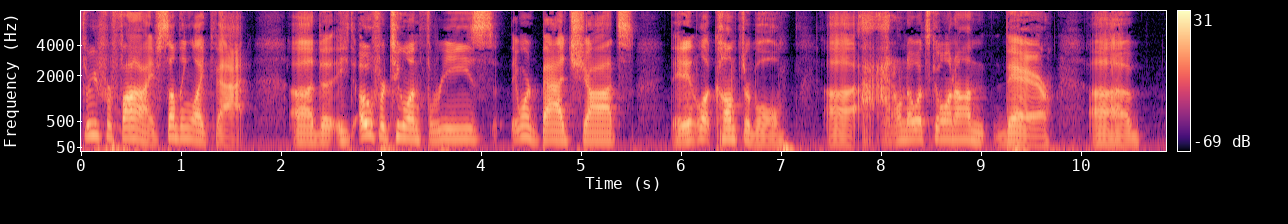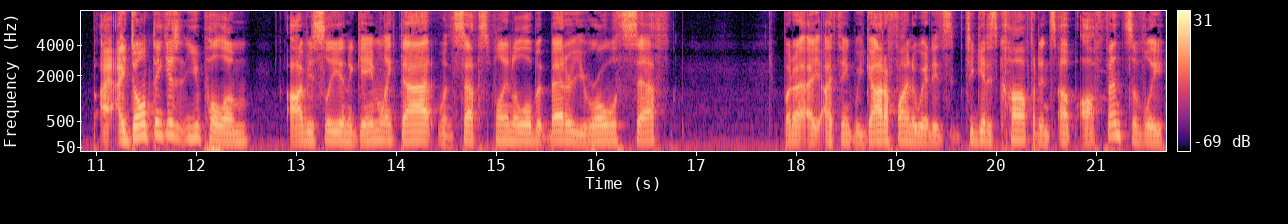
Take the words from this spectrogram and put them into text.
3 for 5, something like that. Uh, the he's 0 for 2 on threes. They weren't bad shots. They didn't look comfortable. Uh, I don't know what's going on there. Uh, I, I don't think you pull them. Obviously, in a game like that, when Seth's playing a little bit better, you roll with Seth. But I, I think we got to find a way to, to get his confidence up offensively,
